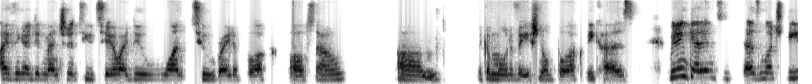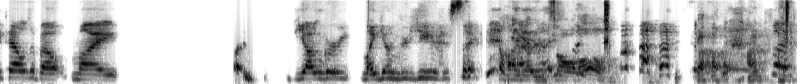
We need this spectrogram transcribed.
I think I did mention it to you too. I do want to write a book also um, like a motivational book because we didn't get into as much details about my uh, younger my younger years like i know you're so old I'm, but,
